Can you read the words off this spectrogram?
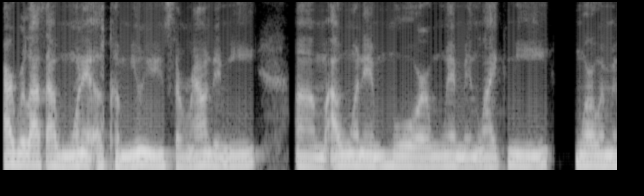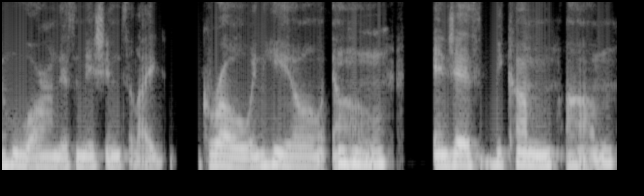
I realized I wanted a community surrounding me. Um, I wanted more women like me, more women who are on this mission to like grow and heal um, mm-hmm. and just become um,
